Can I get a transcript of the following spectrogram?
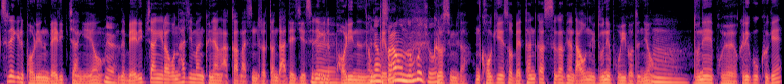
쓰레기를 버리는 매립장이에요. 네. 근데 매립장이라고는 하지만 그냥 아까 말씀드렸던 나대지에 쓰레기를 네. 버리는 그냥 형태로 쌓아놓는 거죠. 그렇습니다. 그럼 거기에서 메탄가스가 그냥 나오는 게 눈에 보이거든요. 음. 눈에 보여요. 그리고 그게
